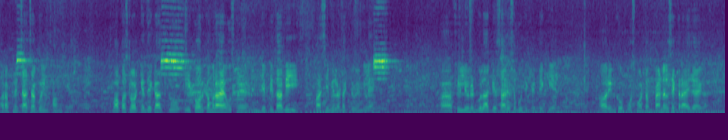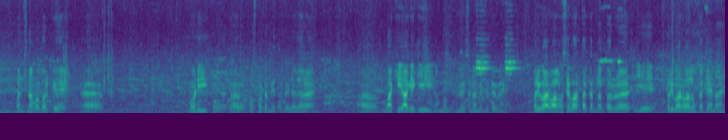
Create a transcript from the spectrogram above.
और अपने चाचा को इन्फॉर्म किया। वापस लौट के देखा तो एक और कमरा है, उसमें उनके पिता भी फांसी में लटकते हुए मिले हैं। फ़ील्ड यूनिट बुला के सारे सबूत इकट्ठे किए हैं। और इनको पोस्टमार्टम पैनल से कराया जाएगा। पंचनामा भर के बॉडी को पोस्टमार्टम हेतु भेजा जा रहा है। अ, बाकी आगे की हम लोग विवेचना में जुटे हुए हैं। परिवार वालों से वार्ता करने पर ये परिवार वालों का कहना है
